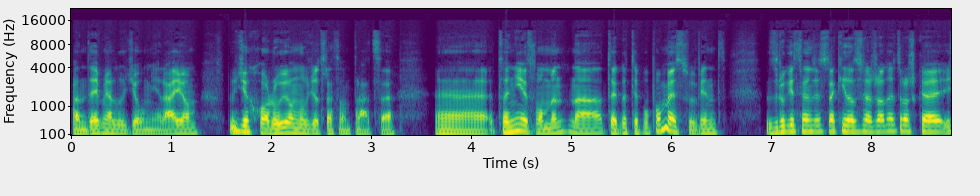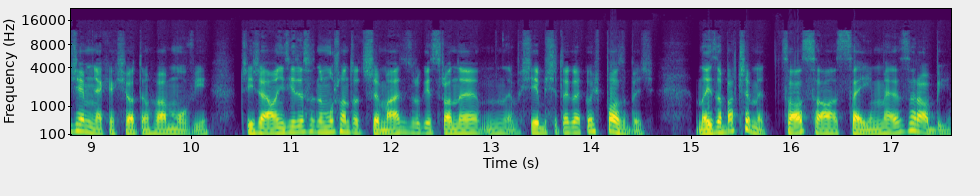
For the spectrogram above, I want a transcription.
pandemia, ludzie umierają, ludzie chorują, ludzie tracą pracę. E, to nie jest moment na tego typu pomysły, więc z drugiej strony to jest taki rozszerzony troszkę ziemniak, jak się o tym chyba mówi. Czyli, że oni z jednej strony muszą to trzymać, z drugiej strony mm, chcieliby się tego jakoś pozbyć. No i zobaczymy, co Sejm zrobi.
